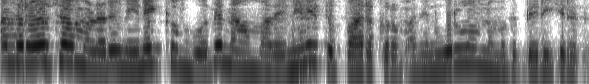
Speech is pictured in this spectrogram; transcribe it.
அந்த ரோஜா மலரை நினைக்கும் போது நாம் அதை நினைத்து பார்க்கிறோம். அதன் உருவம் நமக்கு தெரிகிறது.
